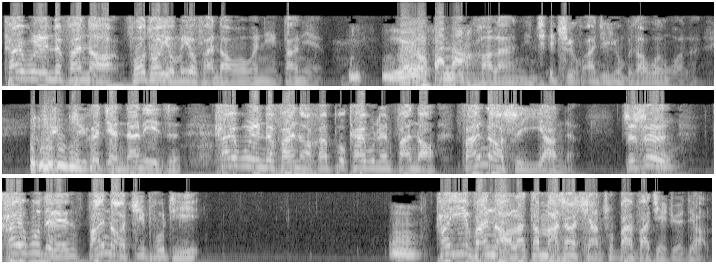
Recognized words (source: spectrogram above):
开悟人的烦恼，佛陀有没有烦恼？我问你，当年。你你也有烦恼。好了，你这句话就用不着问我了。举举个简单例子，开悟人的烦恼和不开悟人烦恼，烦恼是一样的，只是开悟的人烦恼即菩提，嗯，他一烦恼了，他马上想出办法解决掉了。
